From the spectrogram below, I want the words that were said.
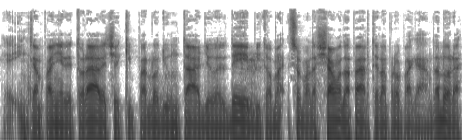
Eh, in campagna elettorale c'è chi parlò di un taglio del debito, ma insomma lasciamo da parte la propaganda. Allora,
